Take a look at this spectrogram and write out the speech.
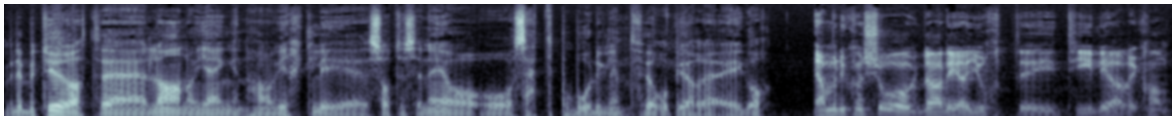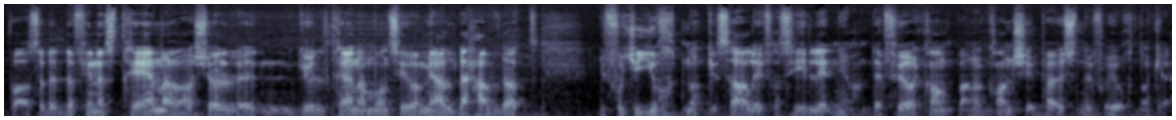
Men det betyr at eh, LAN og gjengen har virkelig eh, satt seg ned og, og sett på Bodø-Glimt før oppgjøret i går. Ja, men du kan se òg det de har gjort i tidligere kamper. Altså det, det finnes trenere, selv gulltrener Mons Ivar Mjelde hevder at du får ikke gjort noe særlig fra sidelinja. Det er før kampen og kanskje i pausen du får gjort noe.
